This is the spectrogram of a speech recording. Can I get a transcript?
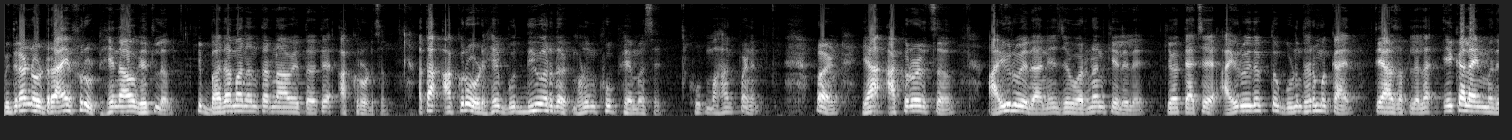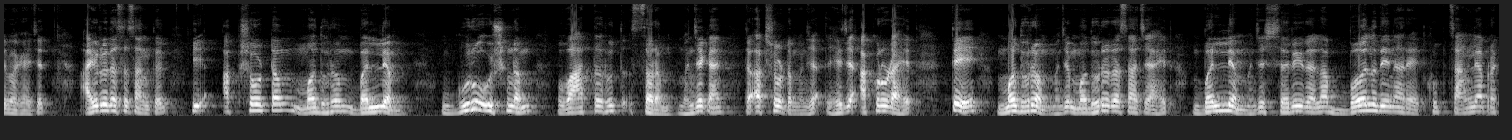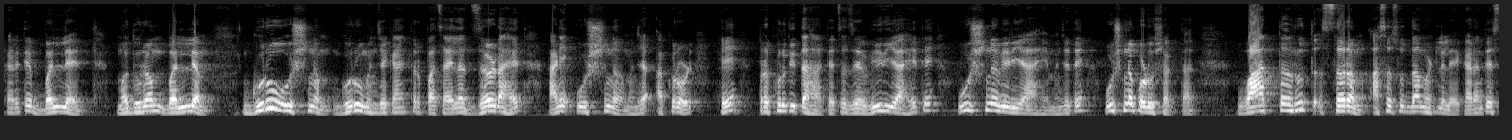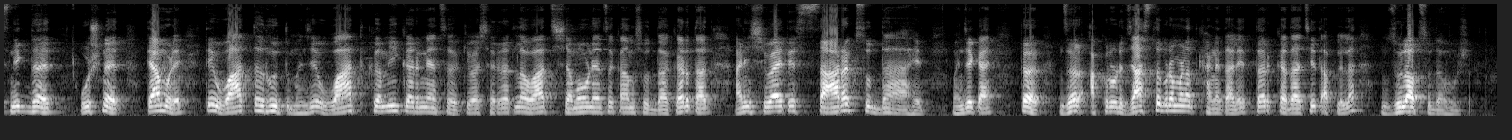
मित्रांनो ड्रायफ्रूट हे नाव घेतलं की बदामानंतर नाव येतं ते अक्रोडचं. आता अक्रोड हे बुद्धिवर्धक म्हणून खूप फेमस आहे. खूप महाग पण आहे. पण ह्या अक्रोडचं आयुर्वेदाने जे वर्णन केलेलं आहे किंवा त्याचे आयुर्वेदक तो गुणधर्म काय ते आज आपल्याला एका लाईनमध्ये बघायचे आहेत आयुर्वेद असं सांगतं की अक्षोटम मधुरम बल्यम गुरु उष्णम वातरुत सरम. म्हणजे काय? तर अक्षोटम म्हणजे हे जे अक्रोड आहेत ते मधुरम म्हणजे मधुर रसाचे आहेत. बल्यम म्हणजे शरीराला बल देणारे आहेत. खूप चांगल्या प्रकारे ते बल्य आहेत. मधुरम बल्यम. गुरु उष्णम. गुरु म्हणजे काय? तर पचायला जड आहेत आणि उष्ण म्हणजे अक्रोड हे प्रकृतीत त्याचं जे वीर्य आहे ते उष्णवीर्य आहे. म्हणजे ते उष्ण पडू शकतात. वातहृत सरम असं सुद्धा म्हटलेलं आहे. कारण ते स्निग्ध आहेत उष्ण आहेत. त्यामुळे ते वातहृत म्हणजे वात कमी करण्याचं किंवा शरीरातला वात शमवण्याचं काम सुद्धा करतात आणि शिवाय ते सारक सुद्धा आहेत. म्हणजे काय? तर जर अक्रोड जास्त प्रमाणात खाण्यात आले तर कदाचित आपल्याला जुलाब सुद्धा होऊ शकतो.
